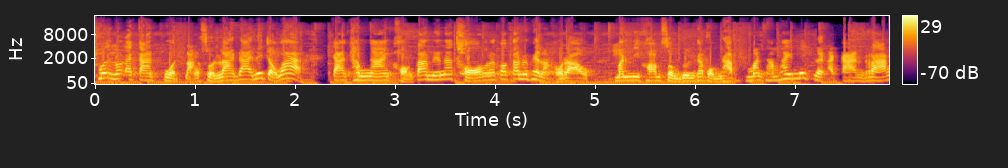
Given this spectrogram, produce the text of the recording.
ช่วยลดอาการปวดหลังส่วนล่างได้เนื่องจากว่าการทำงานของกล้ามเนื้อหน้าท้องแล้วก็กล้ามเนื้อแผ่นหลังของเรา มันมีความสมดุลครับผมครับมันทำให้ไม่เกิดอาการรั้ง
